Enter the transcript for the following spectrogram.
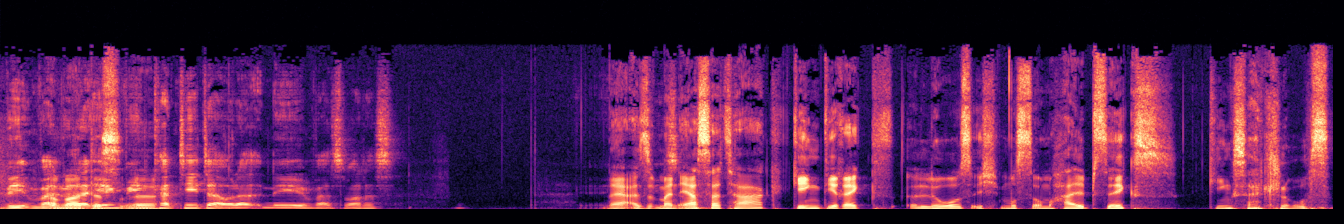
Wie, weil Aber du da das, irgendwie äh, einen Katheter oder. Nee, was war das? Naja, also mein erster Tag ging direkt los. Ich musste um halb sechs, ging es halt los.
